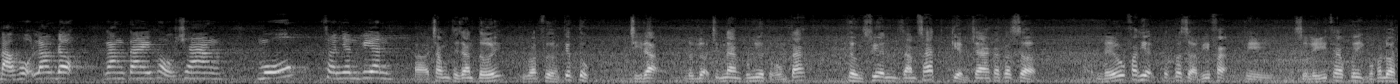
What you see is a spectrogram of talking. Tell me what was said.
bảo hộ lao động, găng tay, khẩu trang, mũ cho nhân viên. À, trong thời gian tới, Ủy ban phường tiếp tục chỉ đạo lực lượng chức năng cũng như tổ công tác thường xuyên giám sát kiểm tra các cơ sở. Nếu phát hiện các cơ sở vi phạm thì xử lý theo quy định của pháp luật.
